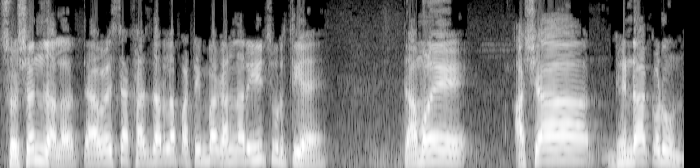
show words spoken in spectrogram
शोषण झालं त्यावेळेस त्या खासदाराला पाठिंबा घालणारी हीच वृत्ती आहे. त्यामुळे अशा धेंडाकडून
